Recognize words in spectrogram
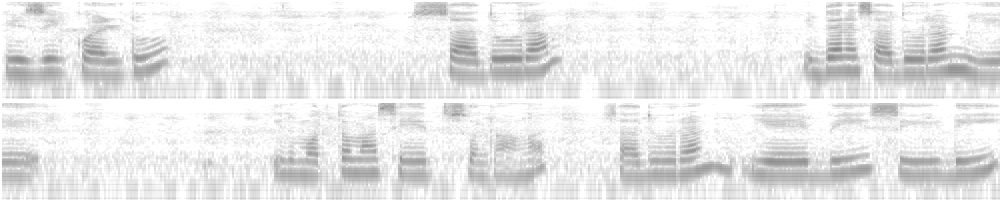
இஸ் ஈக்குவல் டு சதுரம். இதான சதுரம் ஏ. இது மொத்தமாக சேர்த்து சொல்கிறாங்க சதுரம் ஏபிசிடி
